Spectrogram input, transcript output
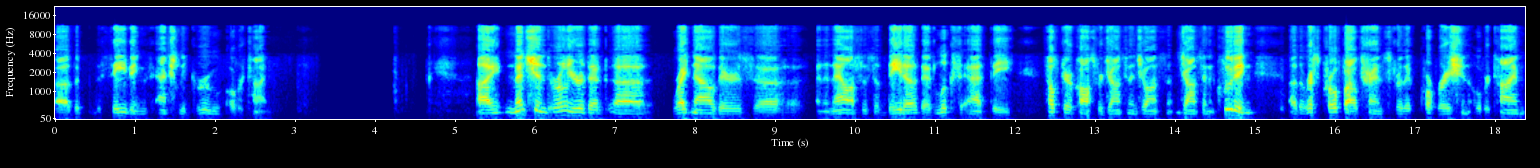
uh, the, the savings actually grew over time. I mentioned earlier that uh, right now there's uh, an analysis of data that looks at the healthcare costs for Johnson & Johnson, Johnson including uh, the risk profile trends for the corporation over time.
